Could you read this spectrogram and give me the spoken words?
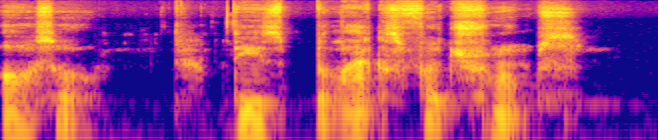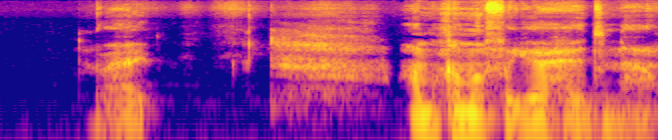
also, these blacks for Trumps, right? I'm coming for your heads now.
